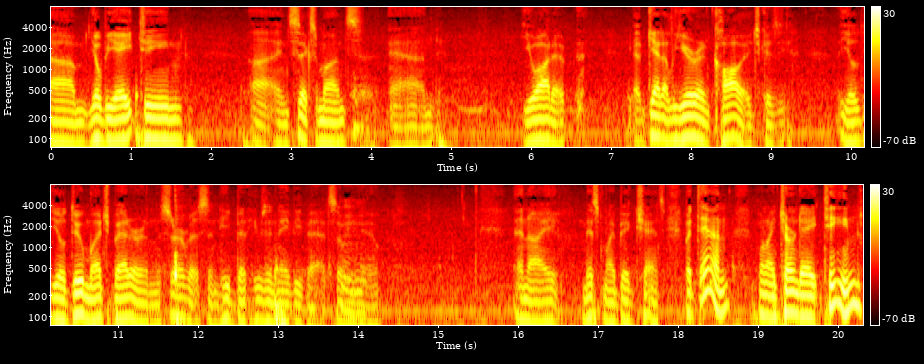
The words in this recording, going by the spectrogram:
um, you'll be 18 uh, in six months, and you ought to get a year in college because you'll you'll do much better in the service." And he he was a Navy vet, so he knew. And I missed my big chance. But then, when I turned 18,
